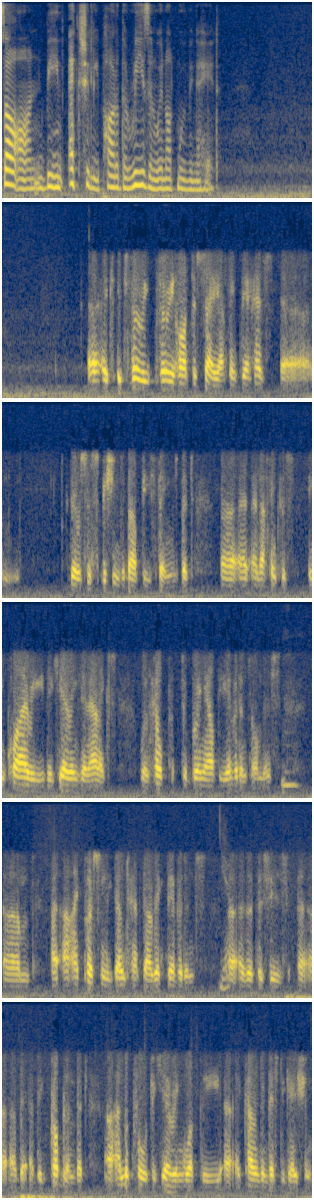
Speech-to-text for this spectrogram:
so on been actually part of the reason we're not moving ahead? Uh, it's it's very very hard to say. I think there has um, there are suspicions about these things, but uh, and, and I think this inquiry, the hearings in Alex, will help to bring out the evidence on this. Um, I, I personally don't have direct evidence Yeah. uh, that this is a, a, a big problem, but uh, I look forward to hearing what the uh, current investigation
